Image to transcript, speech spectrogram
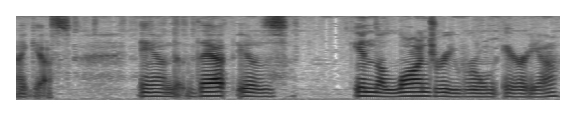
I guess. And that is in the laundry room area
